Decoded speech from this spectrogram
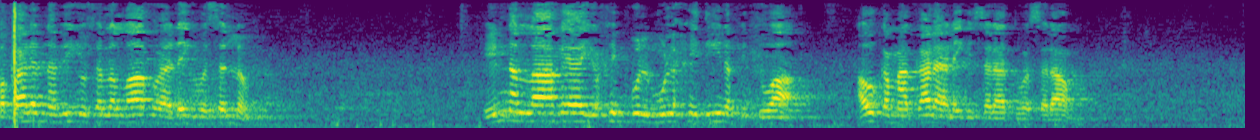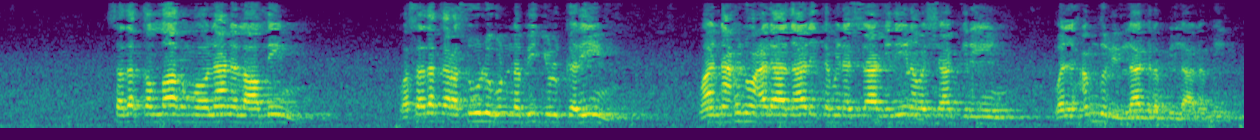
وقال النبي صلى الله عليه وسلم، إن الله يحب الملحدين في الدعاء، أو كما قال عليه الصلاة والسلام. صدق الله مولانا العظيم، وصدق رسوله النبي الكريم، ونحن على ذلك من الشاهدين والشاكرين. والحمد لله رب العالمين.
